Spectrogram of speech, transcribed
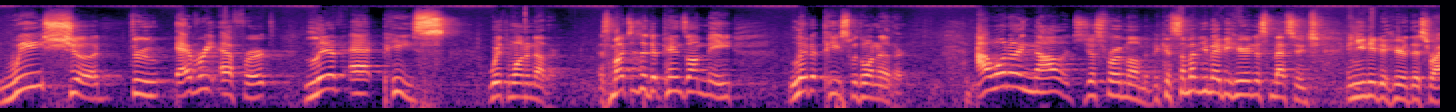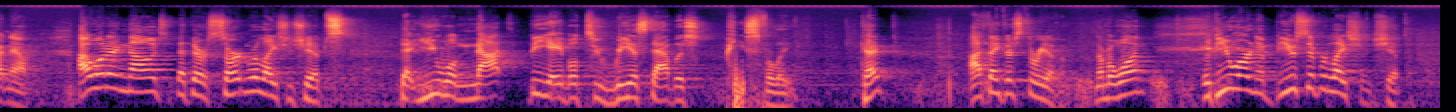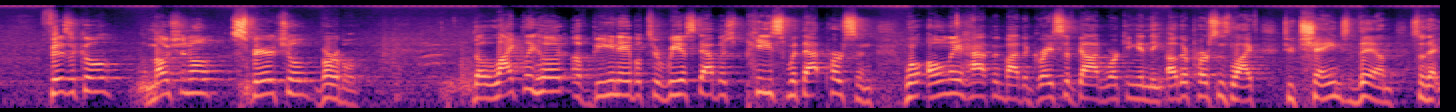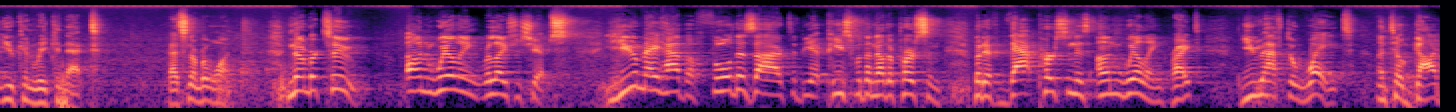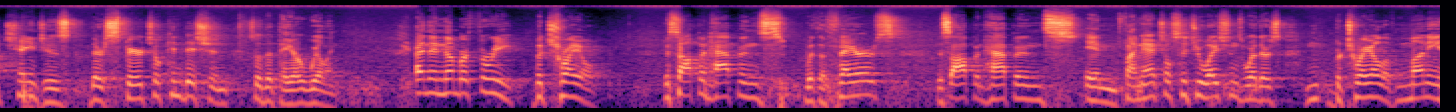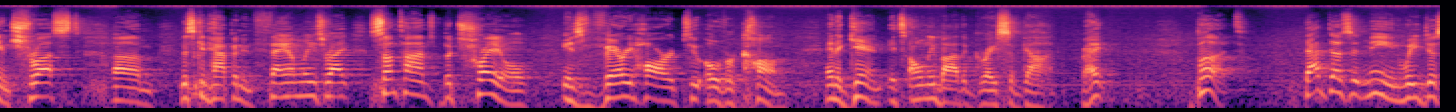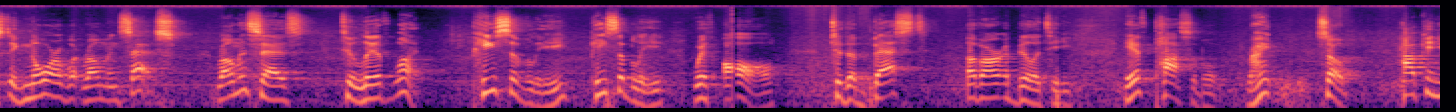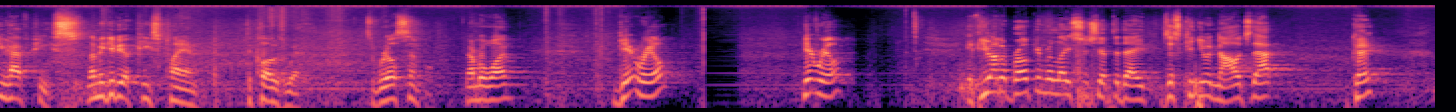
we should, through every effort, live at peace with one another. As much as it depends on me, live at peace with one another. I want to acknowledge just for a moment, because some of you may be hearing this message and you need to hear this right now. I want to acknowledge that there are certain relationships that you will not be able to reestablish peacefully. Okay? I think there's three of them. Number one, if you are in an abusive relationship, physical, emotional, spiritual, verbal, the likelihood of being able to reestablish peace with that person will only happen by the grace of God working in the other person's life to change them so that you can reconnect. That's number one. Number two, unwilling relationships. You may have a full desire to be at peace with another person, but if that person is unwilling, right, you have to wait until God changes their spiritual condition so that they are willing. And then number three, betrayal. This often happens with affairs. This often happens in financial situations where there's betrayal of money and trust. Um, this can happen in families, right? Sometimes betrayal is very hard to overcome. And again, it's only by the grace of God, right? But that doesn't mean we just ignore what Romans says. Romans says to live what? Peaceably, peaceably with all to the best of our ability, if possible, right? So, how can you have peace? Let me give you a peace plan to close with. It's real simple. Number one, get real. Get real. If you have a broken relationship today, just can you acknowledge that? Okay?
